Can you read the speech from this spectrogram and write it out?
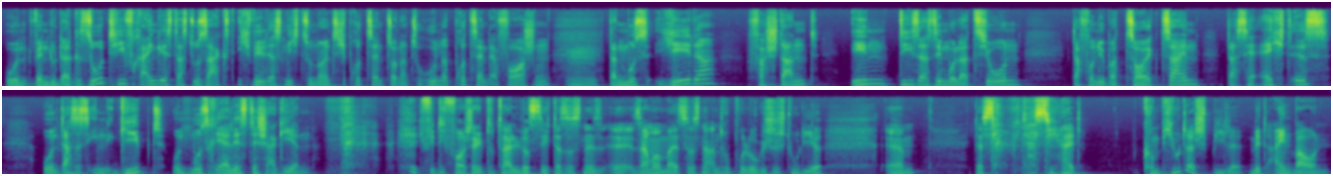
Und wenn du da so tief reingehst, dass du sagst, ich will das nicht zu 90 Prozent, sondern zu 100 Prozent erforschen, dann muss jeder Verstand in dieser Simulation davon überzeugt sein, dass er echt ist und dass es ihn gibt und muss realistisch agieren. Ich finde die Vorstellung total lustig. Das ist eine, äh, sagen wir mal, ist das eine anthropologische Studie, ähm, dass, dass sie halt Computerspiele mit einbauen.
